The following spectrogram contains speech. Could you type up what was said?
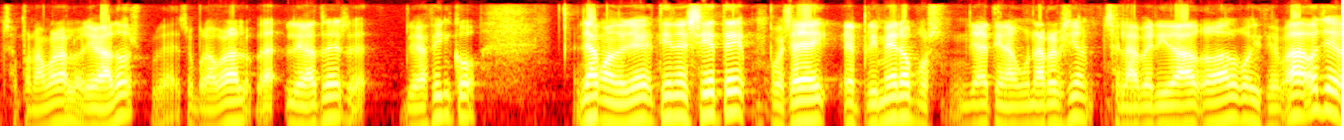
se pone a volarlo, llega a dos, se pone a volarlo, le llega a tres, le llega a cinco. Ya cuando tiene siete, pues ya el primero, pues ya tiene alguna revisión, se le ha venido algo y dice, ah, oye,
